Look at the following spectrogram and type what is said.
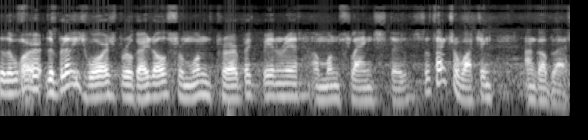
So the war, the British wars broke out all from one prayer book being read and one flying stool. So thanks for watching and God bless.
